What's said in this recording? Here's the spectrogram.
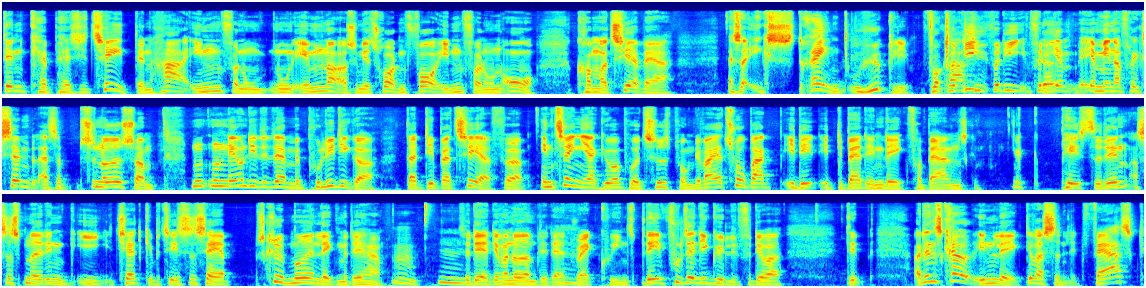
den kapacitet, den har inden for nogle, nogle emner, og som jeg tror, den får inden for nogle år, kommer til at være altså ekstremt uhyggelig. Forklar fordi, fordi, fordi ja. jeg, jeg mener for eksempel, altså sådan noget som, nu, nu nævnte I det der med politikere, der debatterer før. En ting, jeg gjorde på et tidspunkt, det var, jeg tog bare et, et, et debatindlæg fra Berlinske. Jeg pastede det ind, og så smed jeg det ind i ChatGPT, så sagde jeg, skriv et modindlæg med det her. Mm. Mm. Så det, her, det var noget om det der drag queens. Det er fuldstændig ligegyldigt, for det var... Det, og den skrev et indlæg. Det var sådan lidt ferskt,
